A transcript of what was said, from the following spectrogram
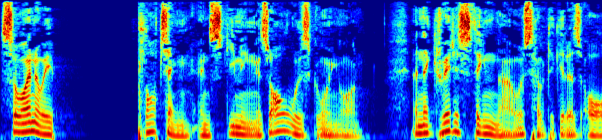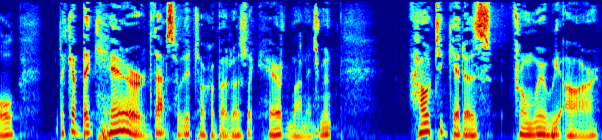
So anyway, plotting and scheming is always going on. And the greatest thing now is how to get us all like a big herd. That's how they talk about us, like herd management. How to get us from where we are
